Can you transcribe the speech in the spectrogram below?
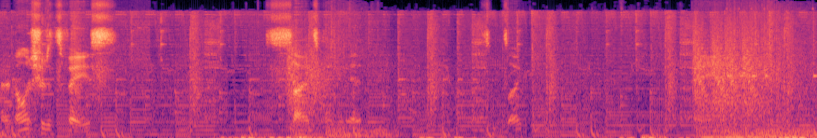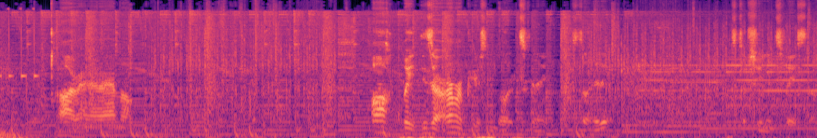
Alright, only shoot its face. Sides can hit. Seems like. Oh, I ran out of ammo. Oh, wait, these are armor piercing bullets. Can I still hit it? Still shooting its face though.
